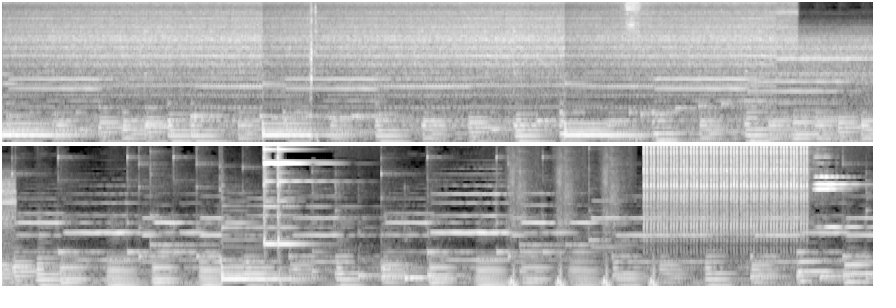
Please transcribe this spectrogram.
you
